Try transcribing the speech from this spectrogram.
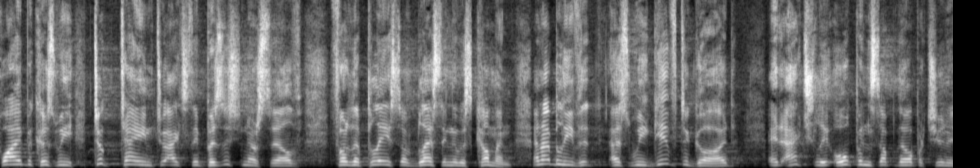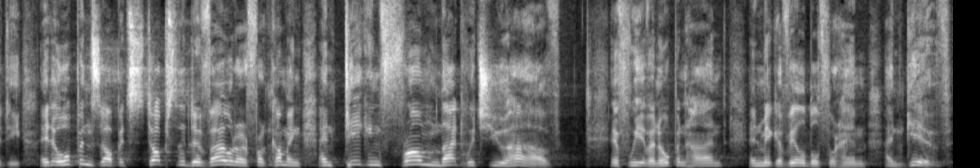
Why? Because we took time to actually position ourselves for the place of blessing that was coming. And I believe that as we give to God, it actually opens up the opportunity. It opens up, it stops the devourer from coming and taking from that which you have if we have an open hand and make available for him and give.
